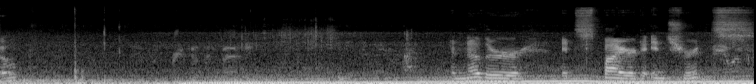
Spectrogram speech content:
Oh. Another expired insurance.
